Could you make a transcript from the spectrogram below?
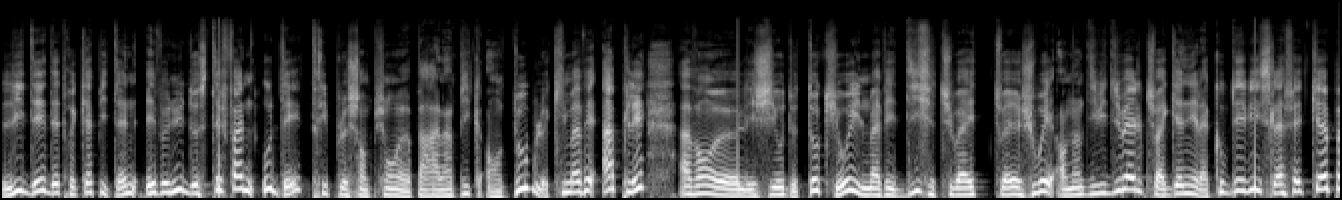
L'idée d'être capitaine est venue de Stéphane Houdet, triple champion euh, paralympique en double, qui m'avait appelé avant euh, les JO de Tokyo il m'avait dit tu as, tu as joué en individuel, tu as gagné la Coupe Davis, la Fed Cup,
